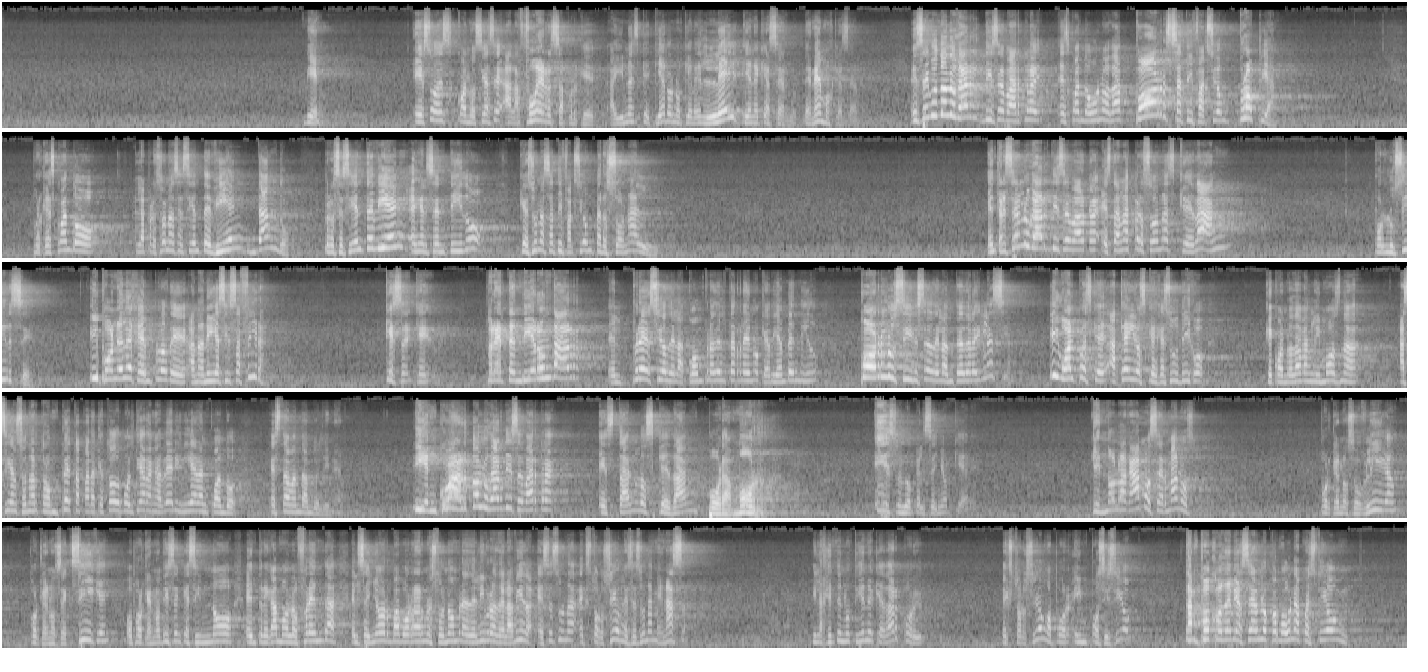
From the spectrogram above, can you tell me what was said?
Bien, eso es cuando se hace a la fuerza, porque ahí no es que quiero o no quiero, es ley, tiene que hacerlo, tenemos que hacerlo. En segundo lugar, dice Barclay, es cuando uno da por satisfacción propia. Porque es cuando la persona se siente bien dando, pero se siente bien en el sentido que es una satisfacción personal. En tercer lugar, dice Barca, están las personas que dan por lucirse. Y pone el ejemplo de Ananías y Zafira, que, que pretendieron dar el precio de la compra del terreno que habían vendido por lucirse delante de la iglesia. Igual pues que aquellos que Jesús dijo que cuando daban limosna hacían sonar trompeta para que todos voltearan a ver y vieran cuando estaban dando el dinero. Y en cuarto lugar, dice Barclay, están los que dan por amor. Eso es lo que el Señor quiere. Que no lo hagamos, hermanos, porque nos obligan, porque nos exigen o porque nos dicen que si no entregamos la ofrenda, el Señor va a borrar nuestro nombre del libro de la vida. Esa es una extorsión, esa es una amenaza. Y la gente no tiene que dar por extorsión o por imposición. Tampoco debe hacerlo como una cuestión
